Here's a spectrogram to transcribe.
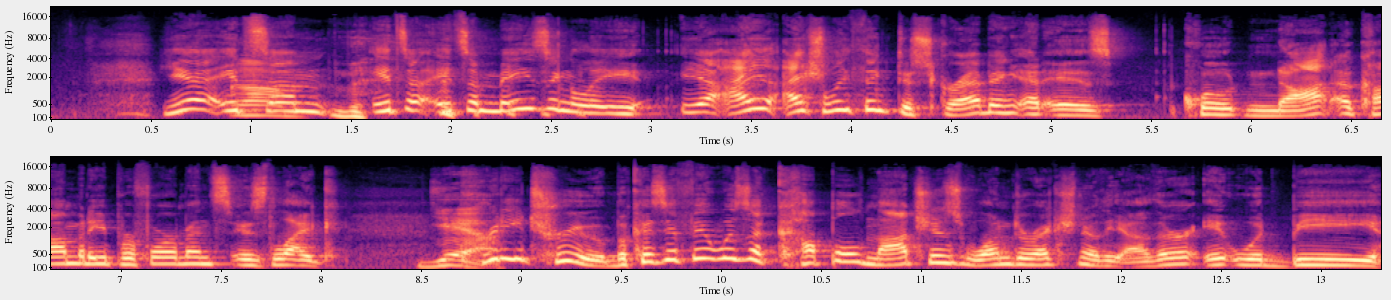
yeah, it's um, it's a, it's amazingly, yeah. I actually think describing it as quote not a comedy performance is like Yeah. pretty true because if it was a couple notches one direction or the other, it would be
